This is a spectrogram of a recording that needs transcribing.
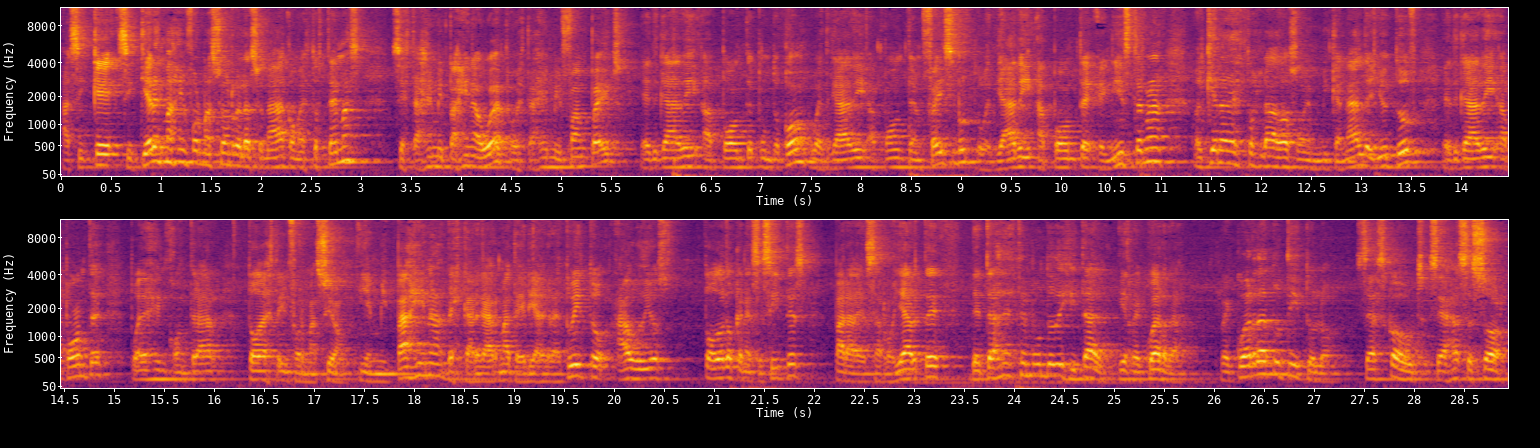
Así que si quieres más información relacionada con estos temas, si estás en mi página web o estás en mi fanpage, edgadiaponte.com o edgadiaponte en Facebook o edgadiaponte en Instagram, cualquiera de estos lados o en mi canal de YouTube, edgadiaponte, puedes encontrar toda esta información. Y en mi página, descargar material gratuito, audios, todo lo que necesites para desarrollarte detrás de este mundo digital. Y recuerda, recuerda tu título, seas coach, seas asesor,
